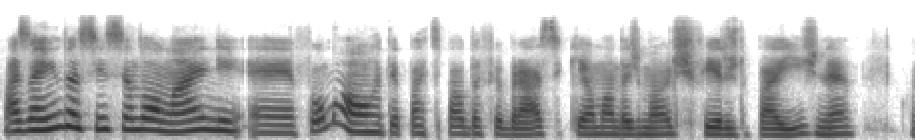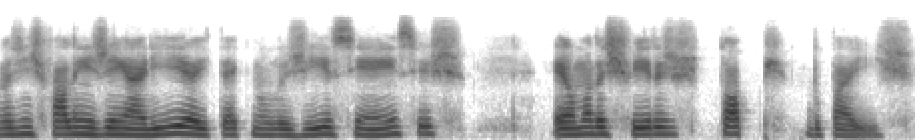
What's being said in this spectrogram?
Mas ainda assim, sendo online, é, foi uma honra ter participado da Febrace, que é uma das maiores feiras do país, né? Quando a gente fala em engenharia e tecnologia, ciências, é uma das feiras top do país.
